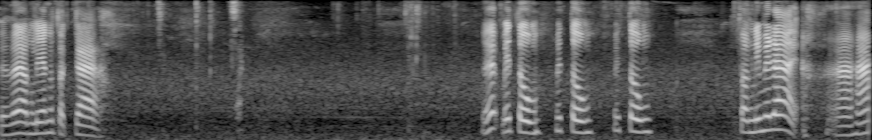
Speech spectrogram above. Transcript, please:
เดี๋ยวฝรั่งเลี้ยงตะกร้าเอ๊ะไม่ตรง ไม่ตรง ไม่ตรง ฝั่งนี้ไม่ได้ อ่าฮะ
